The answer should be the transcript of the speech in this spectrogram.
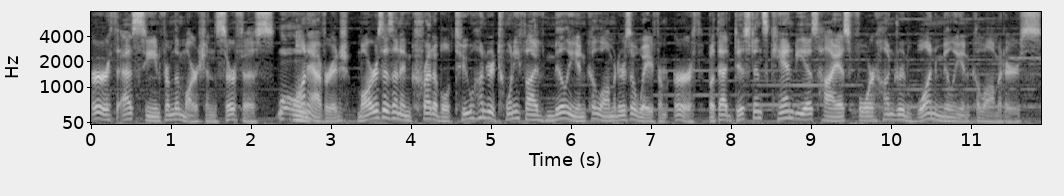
Earth as seen from the Martian surface. Whoa. On average, Mars is an incredible 225 million kilometers away from Earth, but that distance can be as high as 401 million kilometers.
